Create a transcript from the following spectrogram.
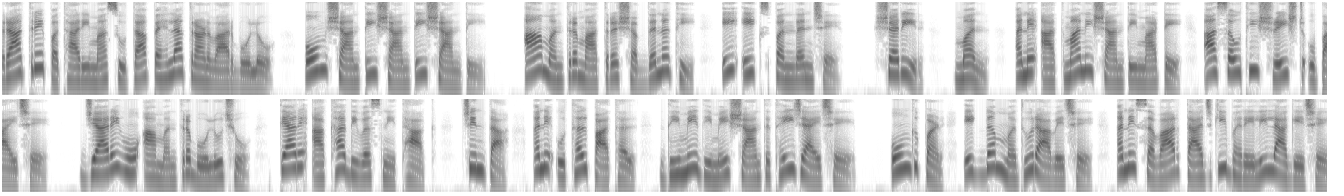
રાત્રે પથારીમાં સૂતા પહેલા ત્રણ વાર બોલો, ઓમ શાંતિ શાંતિ શાંતિ. આ મંત્ર માત્ર શબ્દ નથી, એ એક સ્પંદન છે. શરીર, મન અને આત્માની શાંતિ માટે આ સૌથી શ્રેષ્ઠ ઉપાય છે. જ્યારે હું આ મંત્ર બોલું છું, ત્યારે આખા દિવસની થાક, ચિંતા અને ઉથલપાથલ ધીમે ધીમે શાંત થઈ જાય છે. ઊંઘ પણ એકદમ મધુર આવે છે અને સવાર તાજગી ભરેલી લાગે છે.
